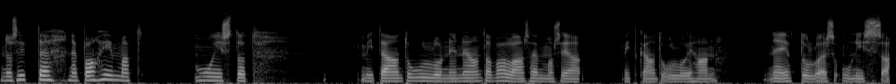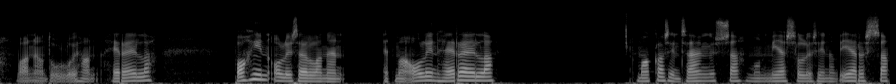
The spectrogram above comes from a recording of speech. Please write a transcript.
No sitten ne pahimmat muistot, mitä on tullut, niin ne on tavallaan semmosia, mitkä on tullut ihan, ne ei ole tullut edes unissa, vaan ne on tullut ihan hereillä. Pahin oli sellainen, että mä olin hereillä, makasin sängyssä, mun mies oli siinä vieressä.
